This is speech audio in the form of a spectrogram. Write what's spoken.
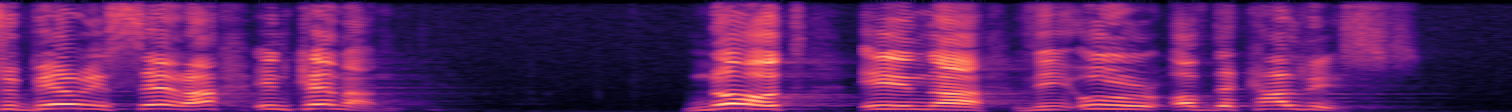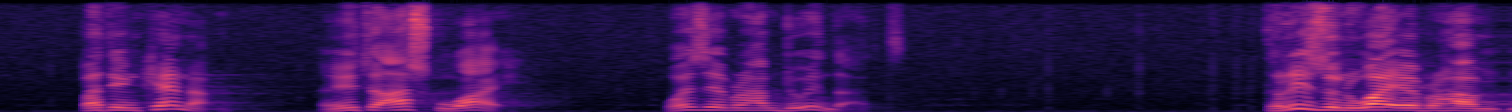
to bury Sarah in Canaan, not in uh, the Ur of the Chaldees, but in Canaan. I need to ask why. Why is Abraham doing that? The reason why Abraham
